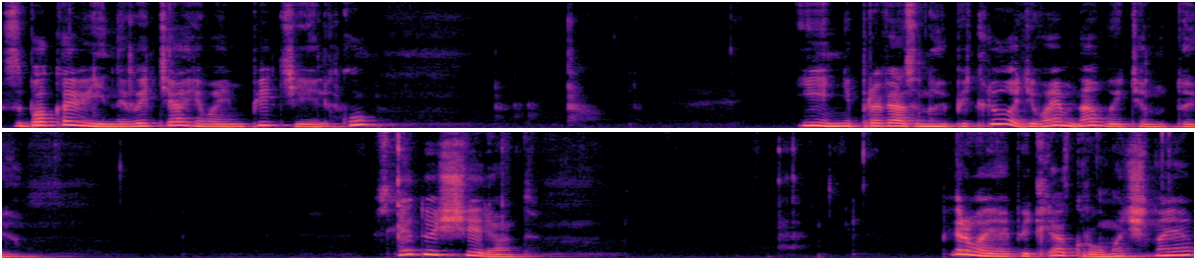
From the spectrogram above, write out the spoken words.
С боковины вытягиваем петельку. И непровязанную петлю одеваем на вытянутую. Следующий ряд. Первая петля кромочная.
